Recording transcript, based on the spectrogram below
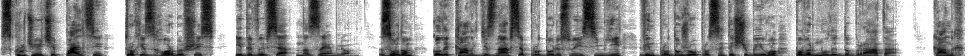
скручуючи пальці, трохи згорбившись, і дивився на землю. Згодом, коли Канг дізнався про долю своєї сім'ї, він продовжував просити, щоб його повернули до брата. Канг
